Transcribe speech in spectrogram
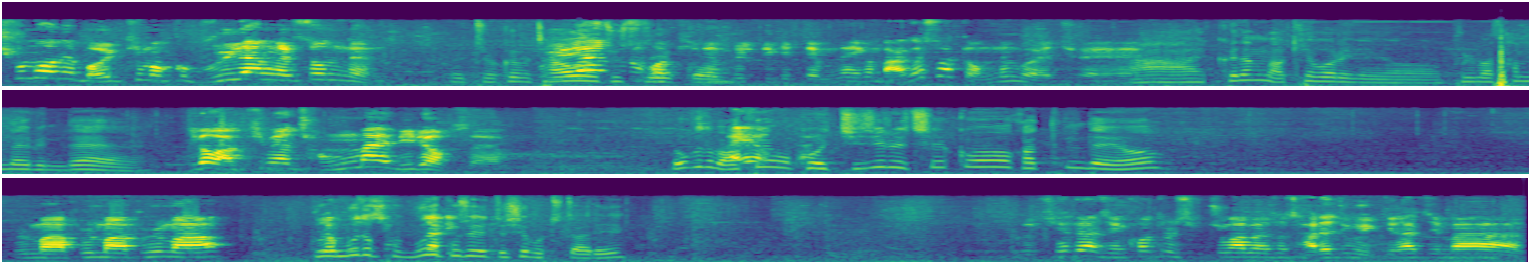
휴먼을 멀티 먹고 물량을 쏟는 그렇죠. 그럼 자원을 줄 수도 버티는 있고. 빌드이기 때문에 이건 막을 수밖에 없는 거예요, 애초에. 아, 그냥 막혀버리네요. 불마 3렙인데. 이거 막히면 정말 미래 없어요. 여기서 막히면. 거의 지지를 칠 것 같은데요. 불마, 불마, 불마. 그럼 무조건, 무조건 부셔있죠, 15초짜리. 그래도 최대한 지금 컨트롤 집중하면서 잘해주고 있긴 하지만,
